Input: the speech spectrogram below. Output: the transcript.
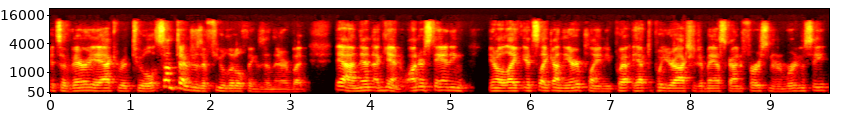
it's a very accurate tool. Sometimes there's a few little things in there, but yeah. And then again, understanding, you know, like it's like on the airplane, you put you have to put your oxygen mask on first in an emergency.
